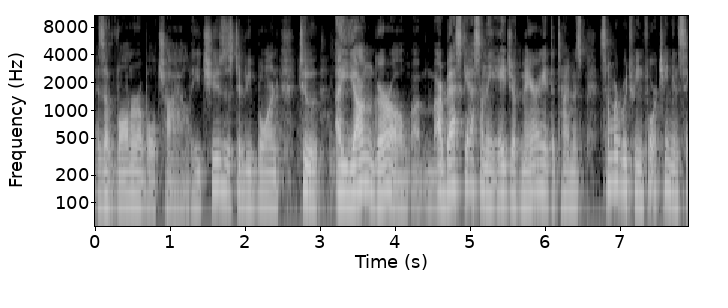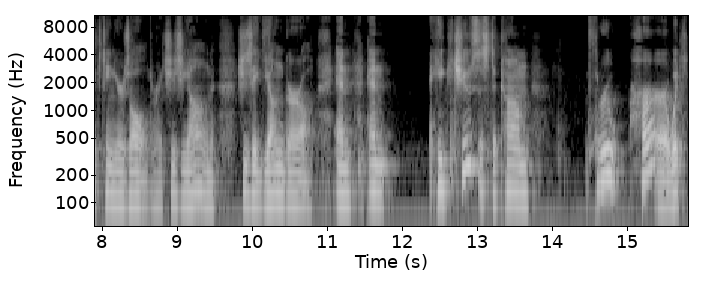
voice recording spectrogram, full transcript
as a vulnerable child. He chooses to be born to a young girl. Um, our best guess on the age of Mary at the time is somewhere between 14 and 16 years old, right? She's young. She's a young girl. And and he chooses to come through her, which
